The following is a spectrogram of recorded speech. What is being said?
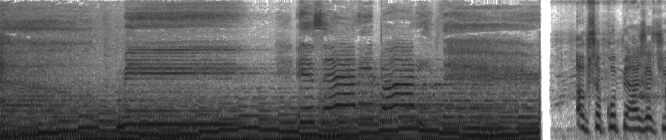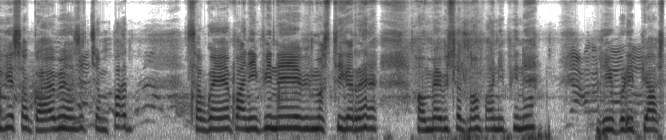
Help me, is anybody there? अब सबको प्यास लग चुकी है सब गायब हैं यहाँ से चंपत सब गए हैं पानी पीने ये भी मस्ती कर रहे हैं। और मैं भी चलता हूँ पानी पीने। ये बड़ी प्यास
